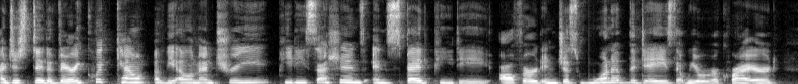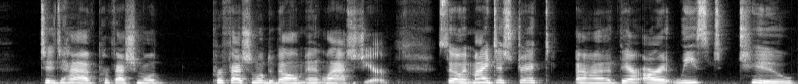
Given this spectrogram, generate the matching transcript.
I just did a very quick count of the elementary PD sessions and SPED PD offered in just one of the days that we were required to have professional professional development last year. So at my district, uh, there are at least two.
